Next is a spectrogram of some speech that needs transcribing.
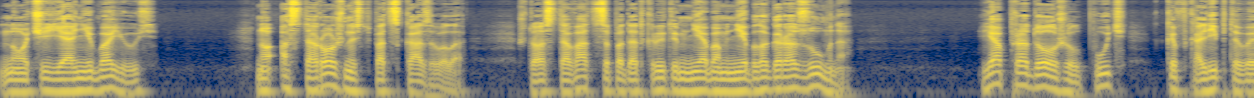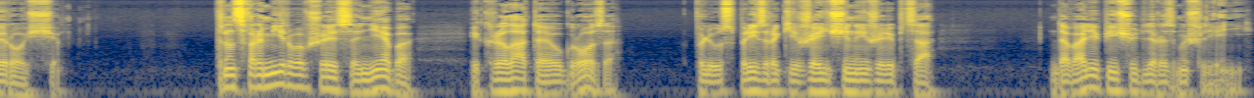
Ночи я не боюсь, но осторожность подсказывала, что оставаться под открытым небом неблагоразумно. Я продолжил путь к эвкалиптовой роще. Трансформировавшееся небо и крылатая угроза, плюс призраки женщины и жеребца, давали пищу для размышлений.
